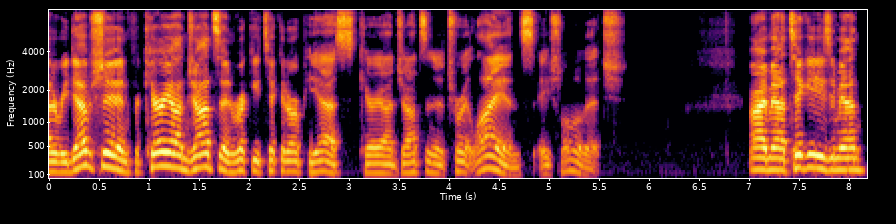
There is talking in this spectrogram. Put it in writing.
Got redemption for on Johnson, rookie ticket RPS. on Johnson, Detroit Lions, A. Shlomovich. All right, man. Take it easy, man.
